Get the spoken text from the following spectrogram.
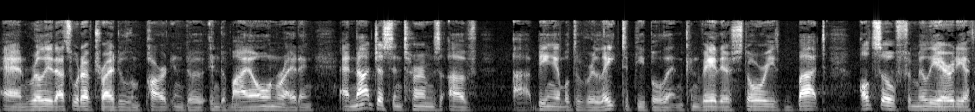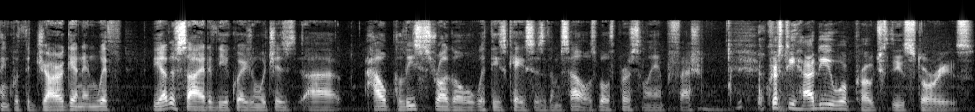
And really, that's what I've tried to impart into into my own writing, and not just in terms of uh, being able to relate to people and convey their stories, but also familiarity, I think, with the jargon and with the other side of the equation, which is uh, how police struggle with these cases themselves, both personally and professionally. Kristi, how do you approach these stories?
